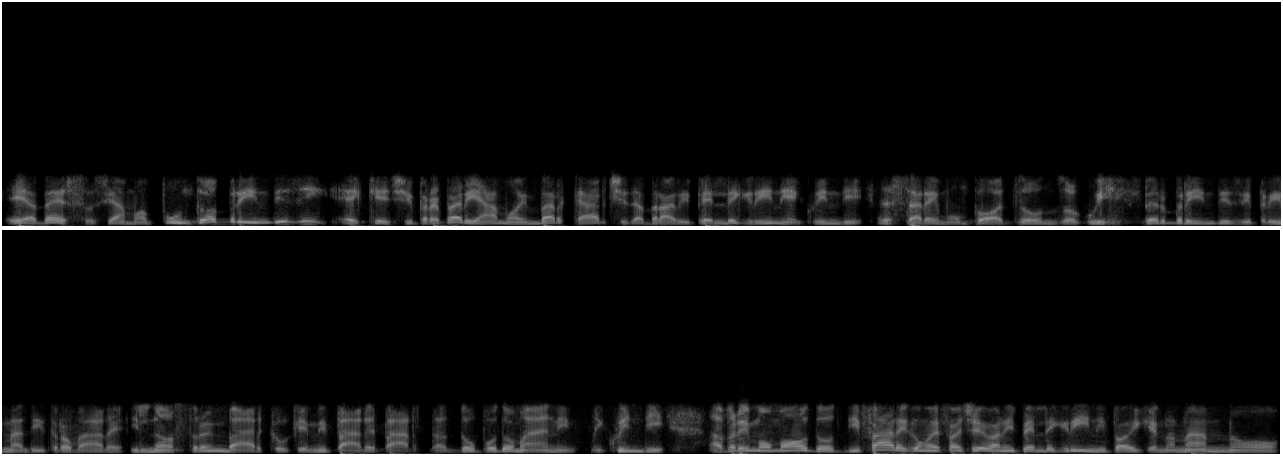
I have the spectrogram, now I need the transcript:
e adesso siamo appunto a Brindisi e che ci prepariamo a imbarcarci da bravi pellegrini e quindi staremo un po' a zonzo qui per Brindisi prima di trovare il nostro imbarco che mi pare parta dopodomani e quindi avremo modo di fare come facevano i pellegrini poi che non hanno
